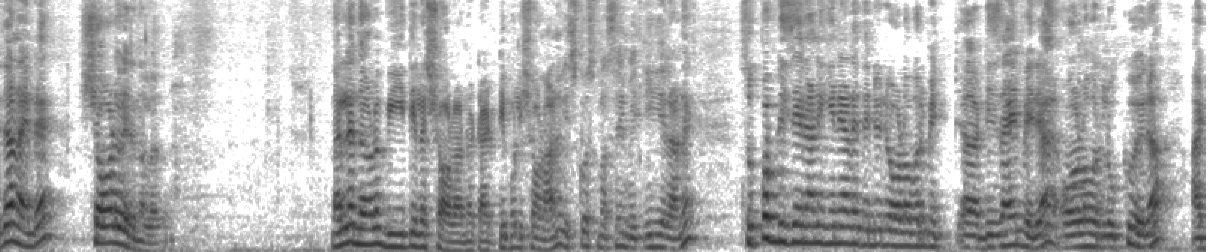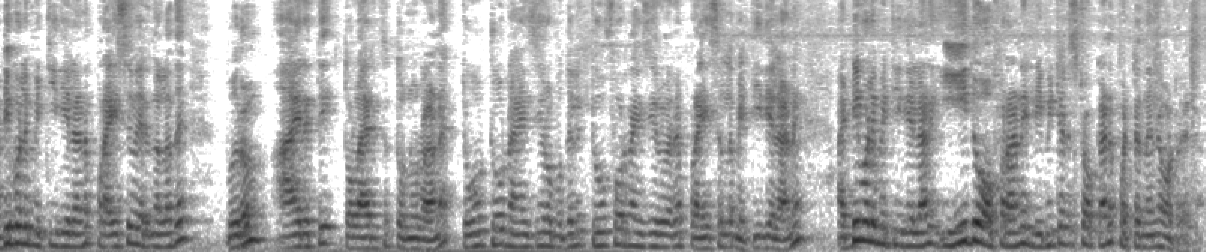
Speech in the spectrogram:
ഇതാണ് അതിന്റെ ഷോൾ വരുന്നുള്ളത്. നല്ല നീളം വീതിയുള്ള ഷോളാണ് കേട്ടോ. അടിപൊളി ഷോളാണ്. വിസ്കോസ് മെറ്റീരിയൽ ആണ്. സൂപ്പർ ഡിസൈൻ ആണ്. ഇങ്ങനെയാണ് ഇതിന്റെ ഒരു ഓൾ ഓവർ ഡിസൈൻ വരിക. ഓൾ ഓവർ ലുക്ക് വരിക. അടിപൊളി മെറ്റീരിയലാണ് പ്രൈസ് വരുന്നുള്ളത് വെറും ആയിരത്തി തൊള്ളായിരത്തി തൊണ്ണൂറാണ് ടു ടു നയൻ സീറോ മുതൽ ടു ഫോർ നയൻ സീറോ വരെ പ്രൈസ് ഉള്ള മെറ്റീരിയൽ ആണ്. അടിപൊളി മെറ്റീരിയലാണ് ഈദ് ഓഫറാണ് ലിമിറ്റഡ് സ്റ്റോക്ക് ആണ്. പെട്ടെന്ന് തന്നെ ഓർഡർ ചെയ്യാം.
